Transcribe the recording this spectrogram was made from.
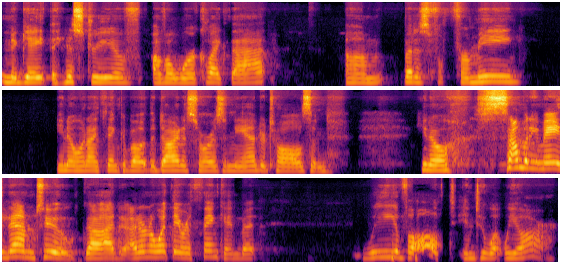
negate the history of of a work like that. Um, but as f- for me you know when i think about the dinosaurs and neanderthals and you know somebody made them too god. I don't know what they were thinking but we evolved into what we are.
